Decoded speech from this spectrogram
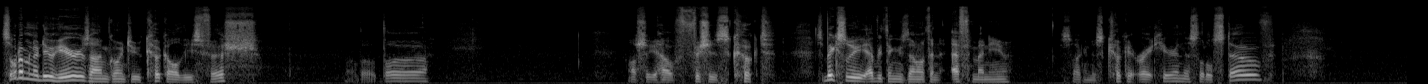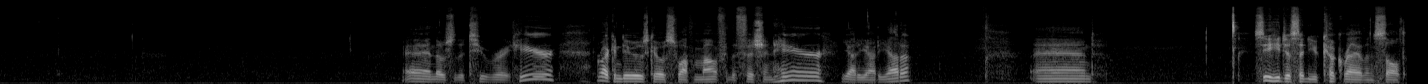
So what I'm going to do here is I'm going to cook all these fish. I'll show you how fish is cooked. So basically everything is done with an F menu. So I can just cook it right here in this little stove. And those are the two right here. What I can do is go swap them out for the fish in here, yada yada yada. And see, he just said you cook rather than salt.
